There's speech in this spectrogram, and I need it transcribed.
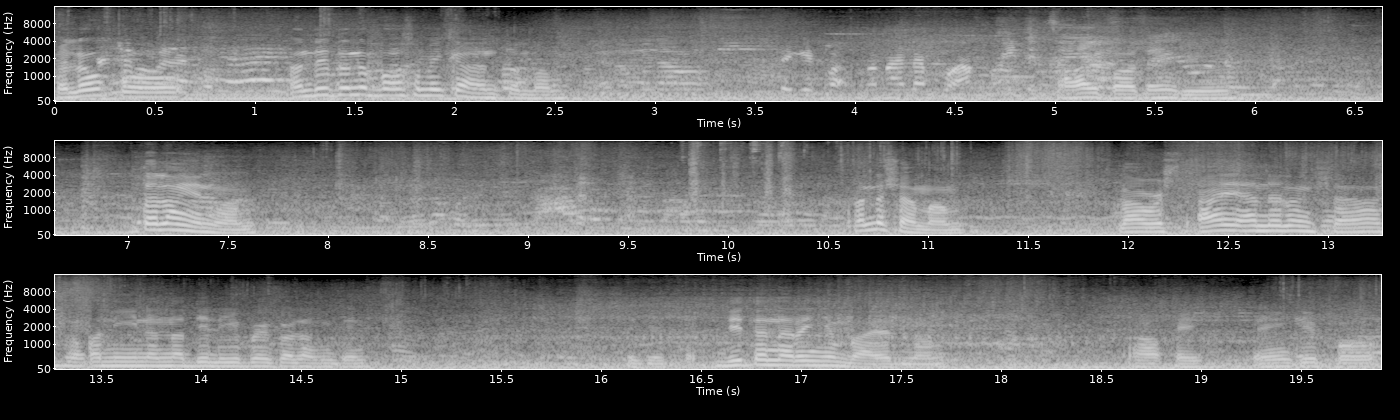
Hello po. Andito na po sa may kanto, ma'am. Sige po, mamala po ako. Okay po, thank you. Ito lang yan, ma'am. Ano siya, ma'am? Flowers. Ay, ano lang siya. Yung kanina na-deliver ko lang din. Sige po. Dito na rin yung bayad, ma'am. Okay. Thank you po.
